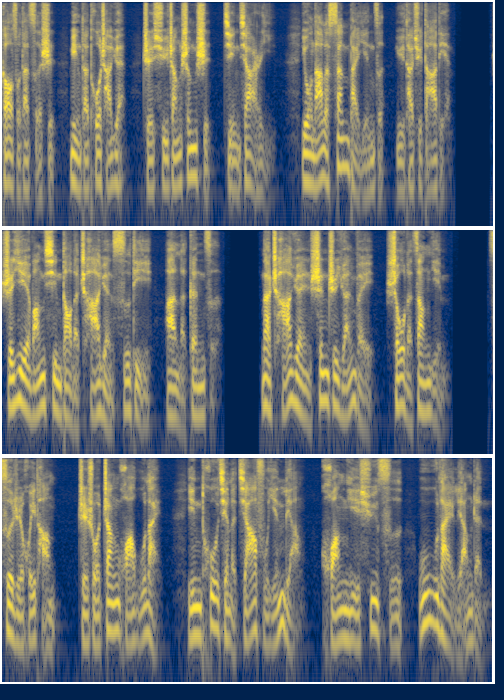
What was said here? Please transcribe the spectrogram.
告诉他此事，命他托察院，只虚张声势，井下而已。又拿了三百银子与他去打点。是叶王信到了察院私地，安了根子。那察院深知原委，收了赃银。次日回堂，只说张华无赖，因拖欠了贾府银两，狂捏虚词，诬赖良人。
